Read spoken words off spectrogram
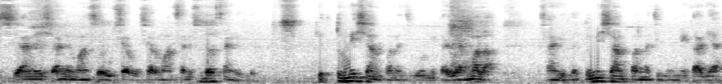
शहाणे शहाणे माणसं हुशार हुशार माणसाने सुद्धा सांगितलं की तुम्ही शांतपणाची भूमिका घ्या. मला सांगितलं तुम्ही शांतपणाची भूमिका घ्या.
